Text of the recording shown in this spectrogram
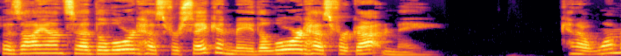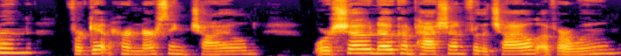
But Zion said, The Lord has forsaken me, the Lord has forgotten me. Can a woman forget her nursing child or show no compassion for the child of her womb?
